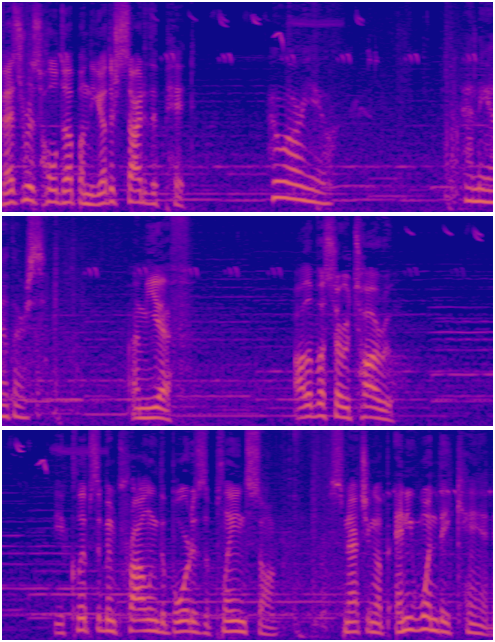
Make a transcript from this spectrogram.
Vezra's holed up on the other side of the pit. Who are you? And the others? I'm Yef. All of us are Utaru. The Eclipse have been prowling the borders of Plainsong, snatching up anyone they can.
